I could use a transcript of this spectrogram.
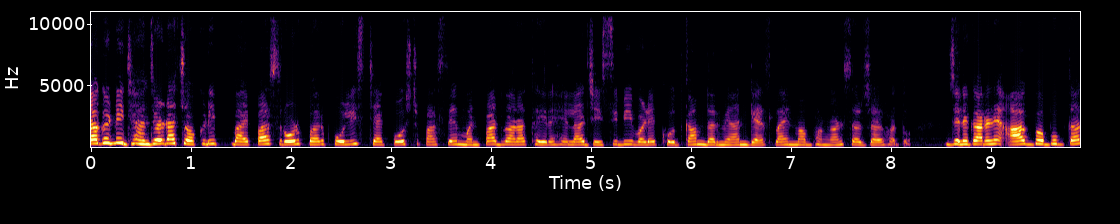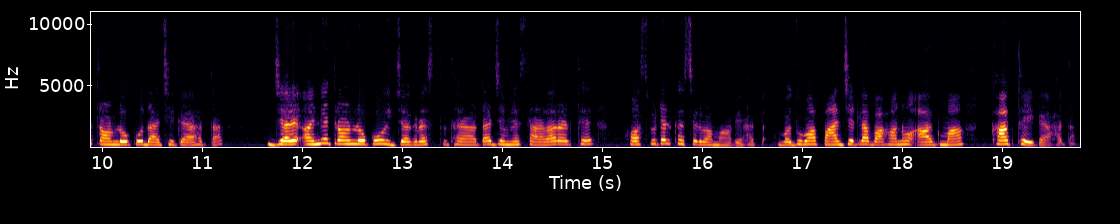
જૂનાગઢની ઝાંઝરડા ચોકડી બાયપાસ રોડ પર પોલીસ ચેકપોસ્ટ પાસે મનપા દ્વારા થઈ રહેલા જેસીબી વડે ખોદકામ દરમિયાન ગેસ લાઇનમાં ભંગાણ સર્જાયું હતું, જેને કારણે આગ ભભૂકતા ત્રણ લોકો દાઝી ગયા હતા. જ્યારે અન્ય ત્રણ લોકો ઇજાગ્રસ્ત થયા હતા, જેમને સારવાર અર્થે હોસ્પિટલ ખસેડવામાં આવ્યા હતા. વધુમાં પાંચ જેટલા વાહનો આગમાં ખાક થઈ ગયા હતા.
